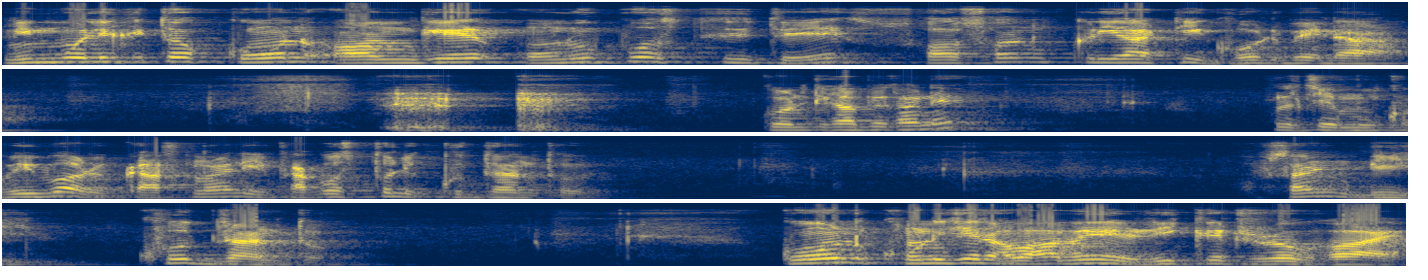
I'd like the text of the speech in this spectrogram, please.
নিম্নলিখিত কোন অঙ্গের অনুপস্থিতিতে শ্বসন ক্রিয়াটি ঘটবে না? কোনটি হবে এখানে? বলছে মুখবিবর, গ্রাসনালী, পাকস্থলী, ক্ষুদ্রান্ত। অপশান ডি ক্ষুদ্রান্ত। কোন খনিজের অভাবে রিকেট রোগ হয়?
